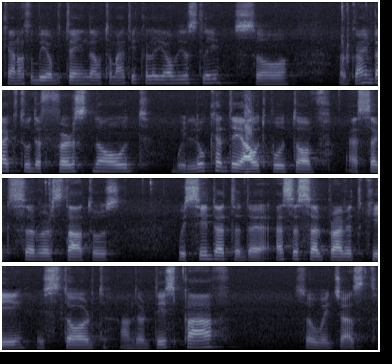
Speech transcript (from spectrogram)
cannot be obtained automatically, obviously. So we're going back to the first node. We look at the output of SX server status. We see that the SSL private key is stored under this path. So we just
